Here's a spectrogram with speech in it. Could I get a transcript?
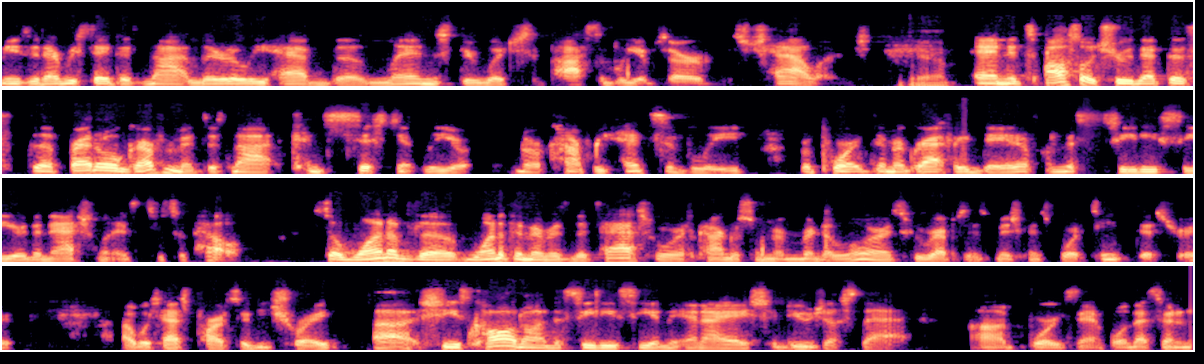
means that every state does not literally have the lens through which to possibly observe this challenge. Yeah. And it's also true that this, the federal government does not consistently or, nor comprehensively report demographic data from the CDC or the National Institutes of Health. So one of the one of the members of the task force, Congresswoman Brenda Lawrence, who represents Michigan's 14th district, uh, which has parts of Detroit, uh, she's called on the CDC and the NIH to do just that um, for example. And that's been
